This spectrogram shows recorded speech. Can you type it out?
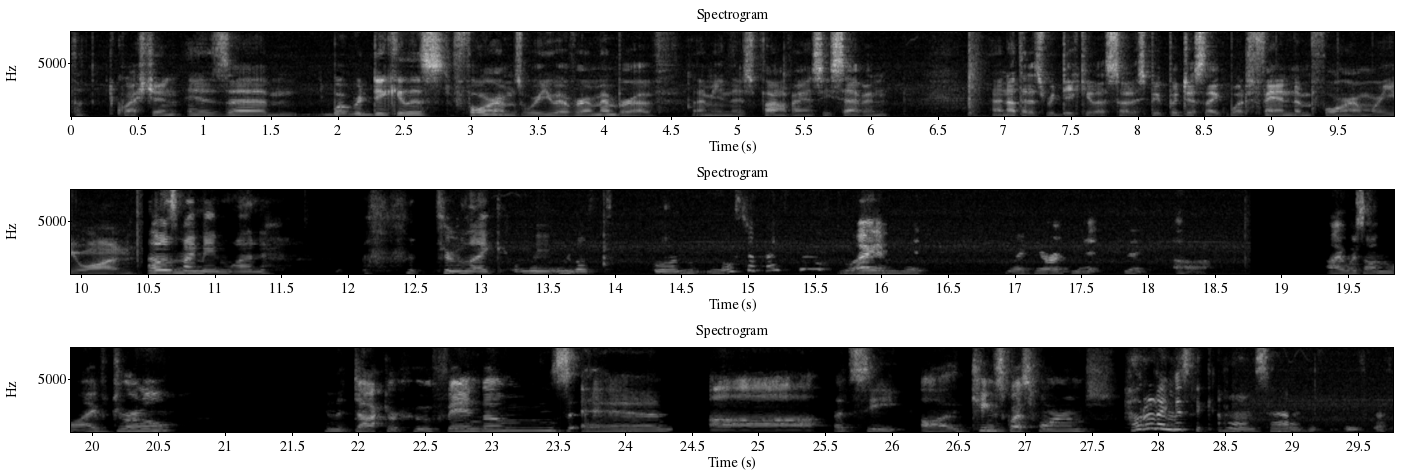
th- question: Is um, what ridiculous forums were you ever a member of? I mean, there's Final Fantasy VII. Uh, not that it's ridiculous, so to speak, but just like what fandom forum were you on? That was my main one. Through like middle school and most of high school. Do I admit, do I dare admit that uh, I was on LiveJournal in the Doctor Who fandoms and uh let's see uh king's quest forums how did i miss the oh i'm sad i missed the king's quest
